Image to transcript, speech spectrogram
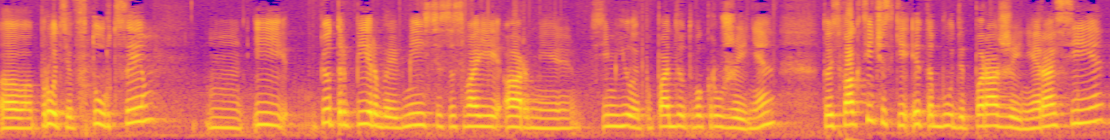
э, против Турции, и Петр I вместе со своей армией, семьей попадет в окружение. То есть фактически это будет поражение России,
